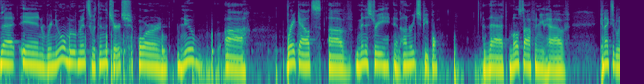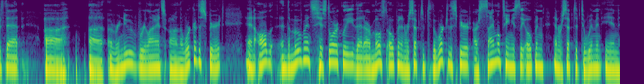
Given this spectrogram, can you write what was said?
that in renewal movements within the church or new uh, breakouts of ministry and unreached people, that most often you have connected with that, uh, uh, a renewed reliance on the work of the Spirit. And all the, and the movements historically that are most open and receptive to the work of the Spirit are simultaneously open and receptive to women in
